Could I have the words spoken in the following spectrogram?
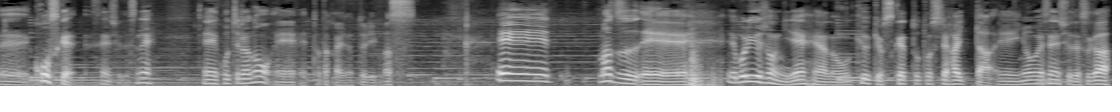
えー、康介選手ですね、えー、こちらの、えー、戦いになっております。えー、まず、えー、エボリューションにね、あの急遽助っ人として入った、えー、井上選手ですが、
